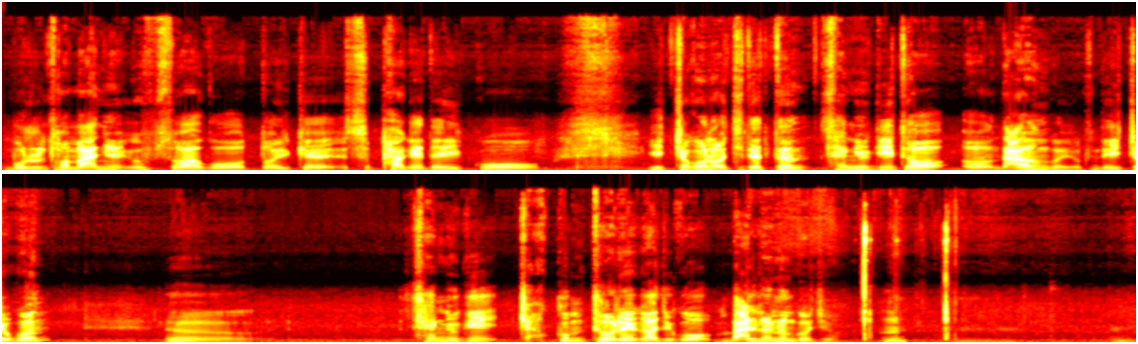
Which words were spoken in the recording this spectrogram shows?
물을 더 많이 흡수하고 또 이렇게 습하게 돼 있고 이쪽은 어찌 됐든 생육이 더 어, 나은 거예요. 근데 이쪽은 어, 생육이 조금 덜 해 가지고 마르는 거죠. 응? 음, 응?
